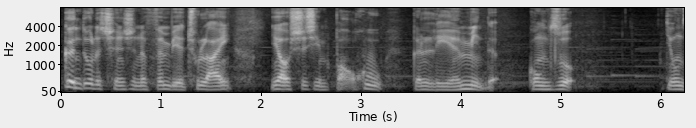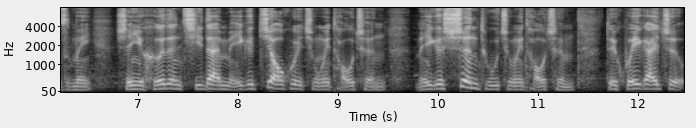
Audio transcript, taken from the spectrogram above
更多的城市能分别出来，要实行保护跟怜悯的工作。弟兄姊妹，神以何等期待每一个教会成为逃城，每一个圣徒成为逃城，对悔改者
